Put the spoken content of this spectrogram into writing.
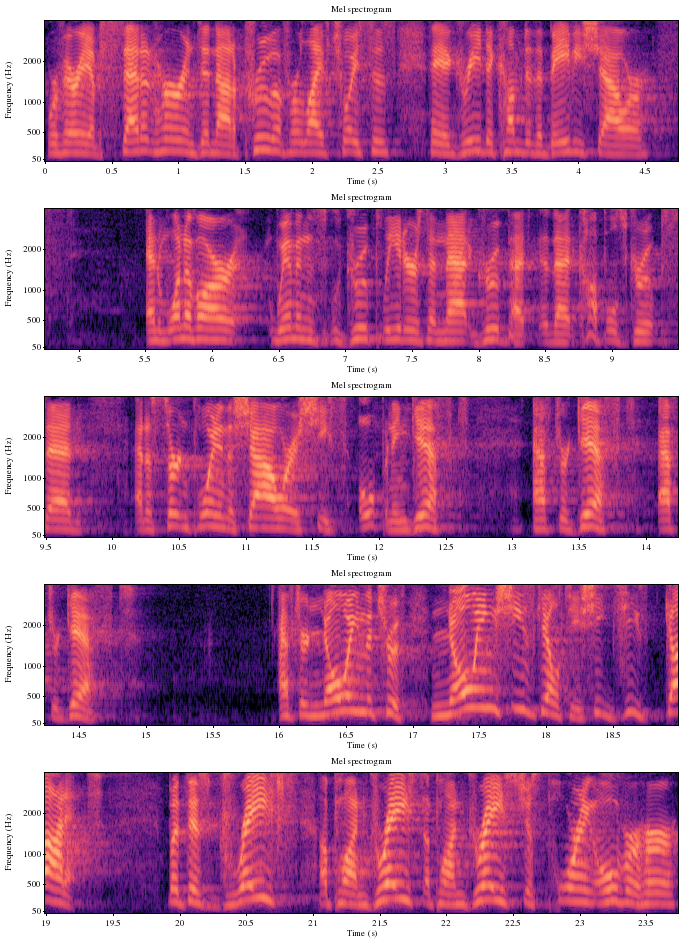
were very upset at her and did not approve of her life choices, they agreed to come to the baby shower. And one of our women's group leaders in that group, that, that couples group, said at a certain point in the shower, as she's opening gift after gift after gift, after knowing the truth, knowing she's guilty, she, she's got it. But this grace upon grace upon grace just pouring over her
